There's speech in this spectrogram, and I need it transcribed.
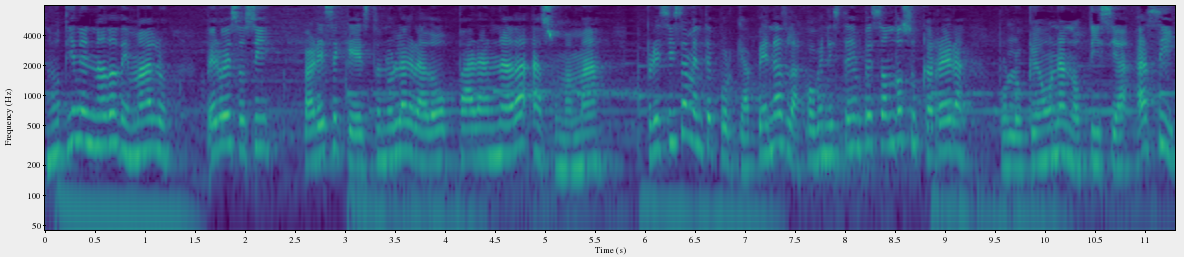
no tienen nada de malo, pero eso sí, parece que esto no le agradó para nada a su mamá, precisamente porque apenas la joven está empezando su carrera, por lo que una noticia así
